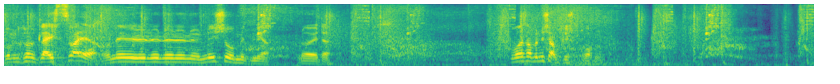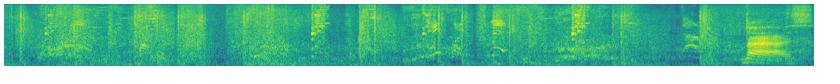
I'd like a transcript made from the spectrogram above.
Komm, komm, gleich zwei. Oh, nee, nee, nee, nee, nee, nicht so mit mir, Leute. Du hast aber nicht abgesprochen. Was?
